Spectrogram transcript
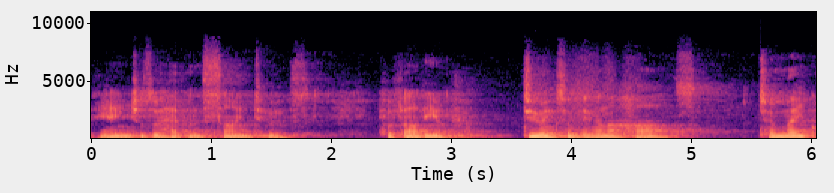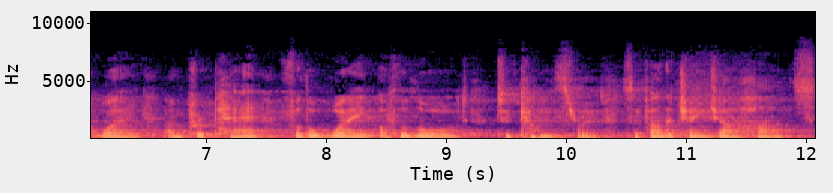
The angels of heaven assigned to us. For Father, you're doing something in our hearts to make way and prepare for the way of the Lord to come through. So, Father, change our hearts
